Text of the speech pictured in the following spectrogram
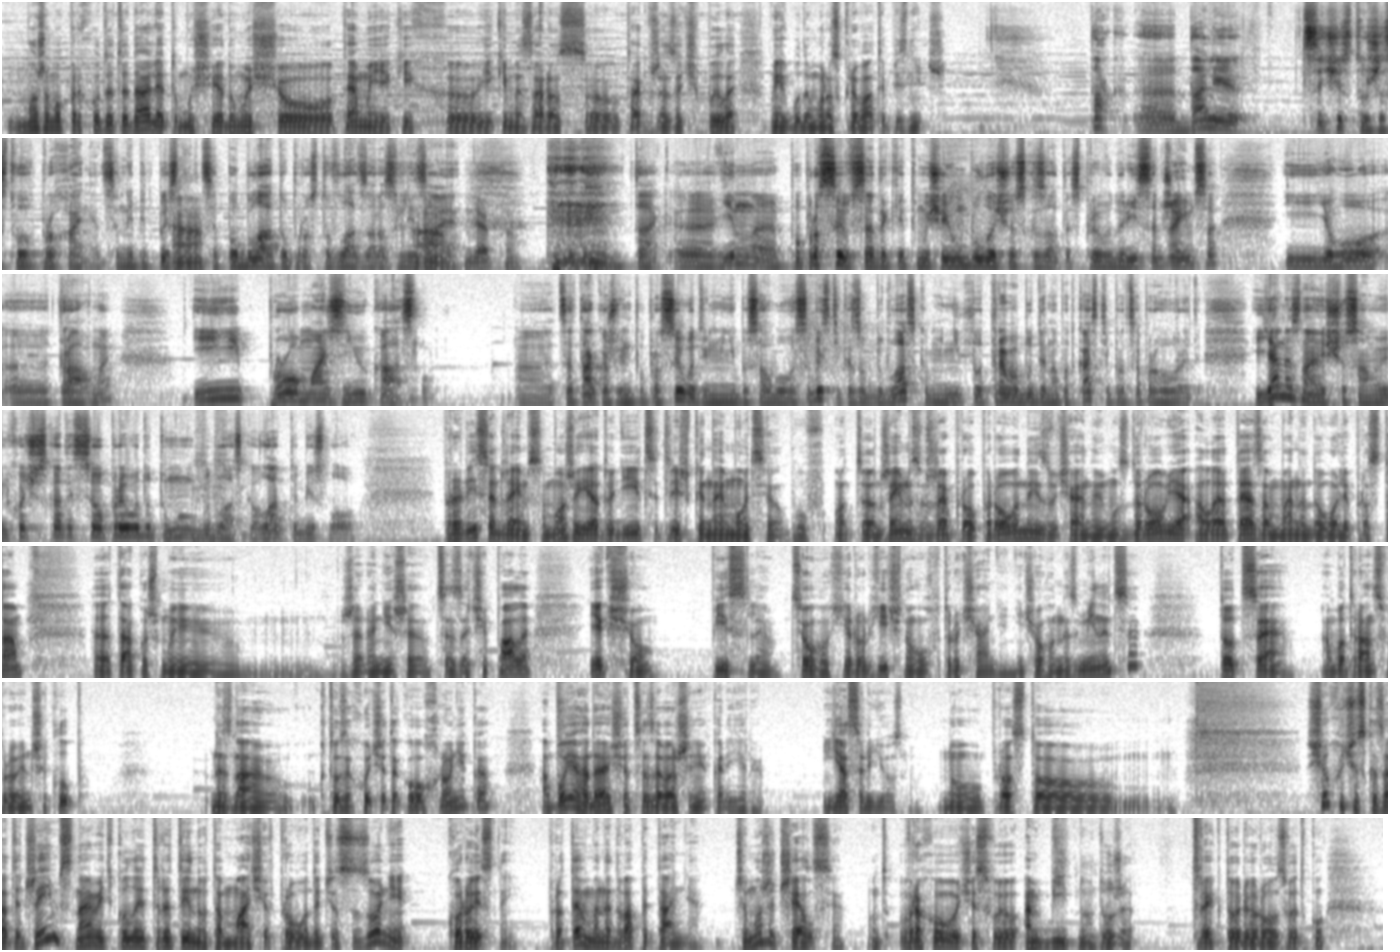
можемо переходити далі, тому що я думаю, що теми, яких, е, які ми зараз е, так вже зачепили, ми їх будемо розкривати пізніше. Так, е, далі. Це чисто вже з твого прохання, це не підписник, ага. це по блату просто Влад зараз влізає. Ага, дякую. Так, він попросив все-таки, тому що йому було що сказати з приводу Ріса Джеймса і його травми, і про матч з Ньюкаслом. Це також він попросив, от він мені писав був особисті, казав, будь ласка, мені то треба буде на подкасті про це проговорити. І я не знаю, що саме він хоче сказати з цього приводу, тому, будь ласка, Влад, тобі слово. Про Ріса Джеймса, може, я тоді це трішки на емоціях був. От е, Джеймс вже прооперований, звичайно, йому здоров'я, але теза в мене доволі проста. Е, також ми вже раніше це зачіпали. Якщо після цього хірургічного втручання нічого не зміниться, то це або трансфер у інший клуб. Не знаю, хто захоче такого хроніка. Або я гадаю, що це завершення кар'єри. Я серйозно. Ну, просто. Що хочу сказати, Джеймс, навіть коли третину там матчів проводить у сезоні, корисний. Проте в мене два питання. Чи може Челсі, от враховуючи свою амбітну дуже траєкторію розвитку,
